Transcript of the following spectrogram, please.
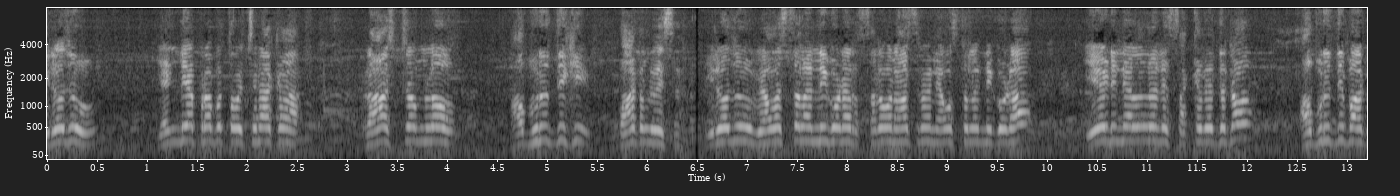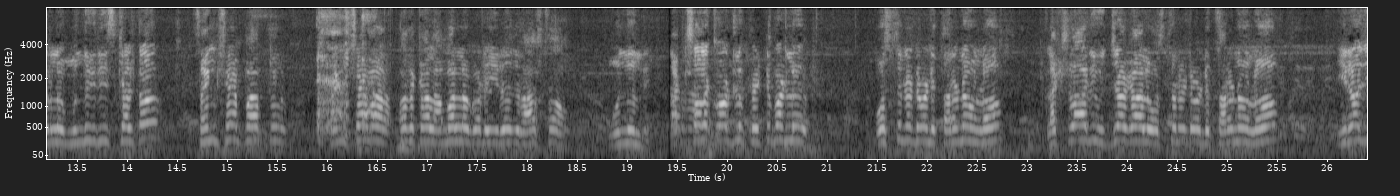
ఈరోజు ఎన్డీఏ ప్రభుత్వం వచ్చినాక రాష్ట్రంలో అభివృద్ధికి బాటలు వేసింది. ఈరోజు వ్యవస్థలన్నీ కూడా సర్వనాశనమైన వ్యవస్థలన్నీ కూడా ఏడు నెలల్లోనే చక్కదిద్దటం అభివృద్ధి బాటలో ముందుకు తీసుకెళ్ళటం సంక్షేమ పాత్రలు సంక్షేమ పథకాల అమల్లో కూడా ఈరోజు రాష్ట్రం ముందుంది. లక్షల కోట్లు పెట్టుబడులు వస్తున్నటువంటి తరుణంలో లక్షలాది ఉద్యోగాలు వస్తున్నటువంటి తరుణంలో ఈరోజు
